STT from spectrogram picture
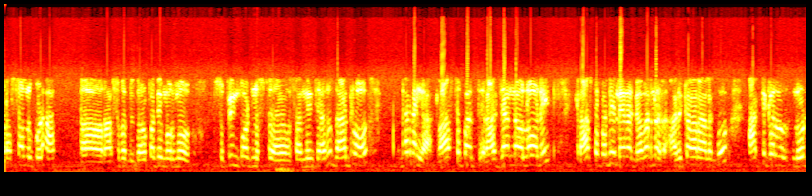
ప్రశ్నలు కూడా రాష్ట్రపతి ద్రౌపది ముర్ము సుప్రీం కోర్టును సంధించారు. దాంట్లో ప్రధానంగా రాష్ట్రపతి రాజ్యాంగంలోని రాష్ట్రపతి లేదా గవర్నర్ అధికారాలకు ఆర్టికల్ నూట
